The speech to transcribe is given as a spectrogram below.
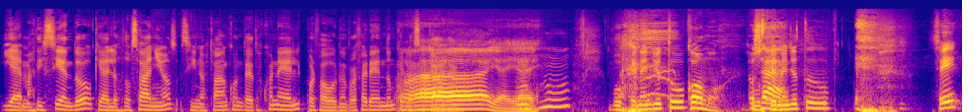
y además diciendo que a los dos años, si no estaban contentos con él, por favor, un referéndum que lo sacara. Ay, ay, ay. Ujú. Busquen en YouTube. ¿Cómo? O Busquen sea, en YouTube. Sí,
